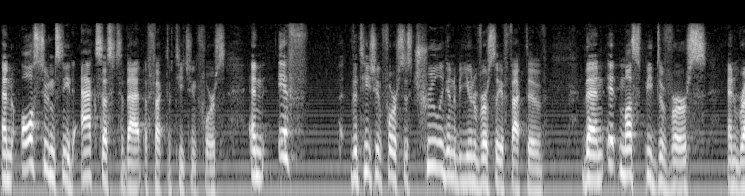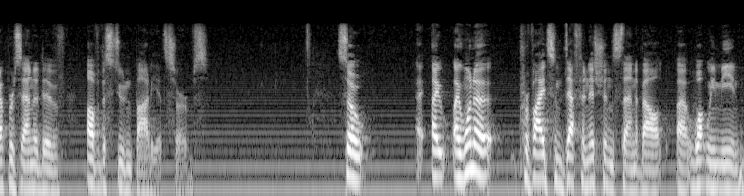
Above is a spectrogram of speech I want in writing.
And all students need access to that effective teaching force. And if the teaching force is truly going to be universally effective, then it must be diverse and representative of the student body it serves. So I, I, I want to provide some definitions then about uh, what we mean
